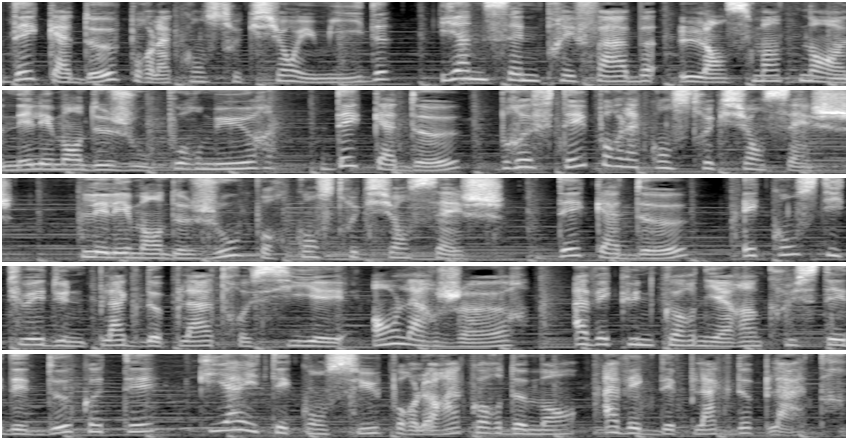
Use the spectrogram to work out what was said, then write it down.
DK2 pour la construction humide, Janssen Préfab lance maintenant un élément de joue pour mur DK2, breveté pour la construction sèche. L'élément de joue pour construction sèche DK2 est constitué d'une plaque de plâtre sciée en largeur avec une cornière incrustée des deux côtés qui a été conçue pour le raccordement avec des plaques de plâtre.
